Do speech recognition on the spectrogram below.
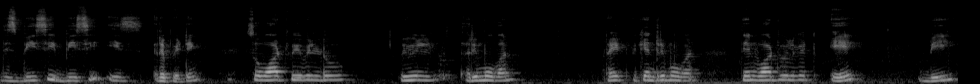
this BC BC is repeating. So what we will do? We will remove one right? We can remove one. Then what we will get? A B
